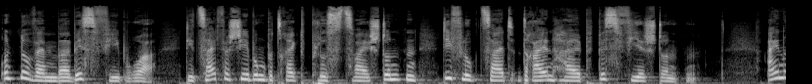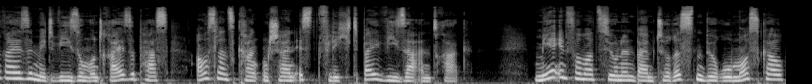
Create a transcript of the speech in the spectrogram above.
und November bis Februar. Die Zeitverschiebung beträgt plus zwei Stunden, die Flugzeit dreieinhalb bis vier Stunden. Einreise mit Visum und Reisepass, Auslandskrankenschein ist Pflicht bei Visaantrag. Mehr Informationen beim Touristenbüro Moskau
